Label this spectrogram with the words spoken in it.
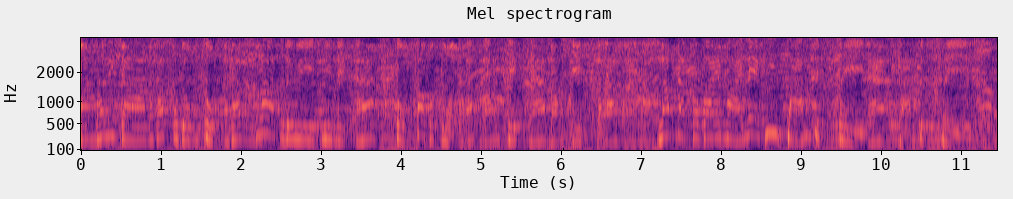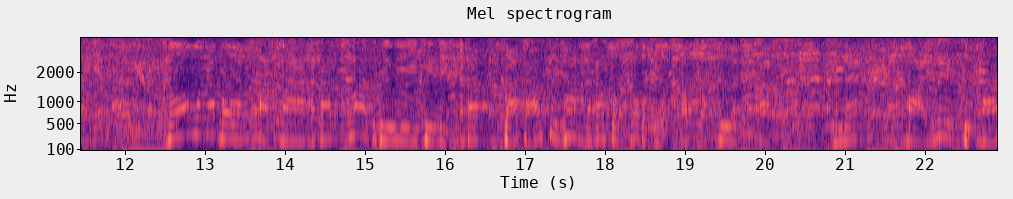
มันทลิกานะครับอุดมสุขนะครับ ราชนาวีคลินิกนะฮะส่งเข้าประกวดนะครับน้องจิ๊บนะฮะน้องจิ๊บนะครับลำดับต่อไปหมายเลขที่ 34 นะฮะ34 น้องวรรณพรปัดมานะครับ ราชเทวีคลินิกนะครับ สาขาเซนทรันนะครับ ส่งเข้าประกวดครับน้องเพื่อนนะครับ และหมายเลขสุดท้าย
